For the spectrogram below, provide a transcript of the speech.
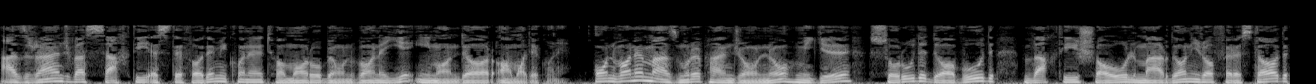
از رنج و سختی استفاده می‌کنه تا ما رو به عنوان یه ایماندار آماده کنه. عنوان مزمور 59 میگه سرود داوود وقتی شاول مردانی را فرستاد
